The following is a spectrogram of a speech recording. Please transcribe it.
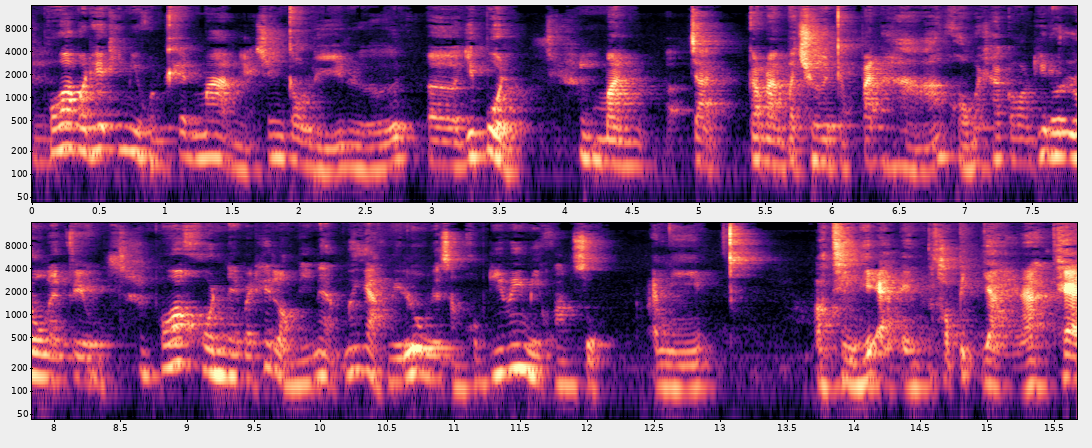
อืมเพราะว่าประเทศที่มีคนเครียดมากเนี่ยเช่นเกาหลีหรือเออญี่ปุ่นอืมมันจะกำลังเผชิญกับปัญหาของประชากรที่ลดลงแอนฟิลเพราะว่าคนในประเทศเหล่านี้เนี่ยไม่อยากมีลูกในสังคมที่ไม่มีความสุข อันนี้ เอาจริงที่แอบเป็นท็อปิกใหญ่นะแทบ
